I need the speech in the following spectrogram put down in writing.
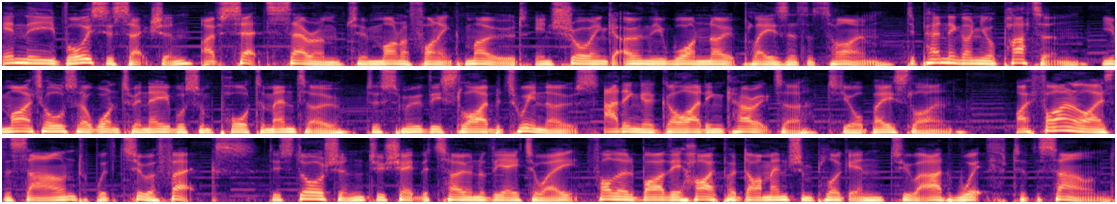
In the voices section, I've set Serum to monophonic mode, ensuring only one note plays at a time. Depending on your pattern, you might also want to enable some portamento to smoothly slide between notes, adding a gliding character to your bassline. I finalised the sound with two effects, distortion to shape the tone of the 808, followed by the hyperdimension plugin to add width to the sound.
